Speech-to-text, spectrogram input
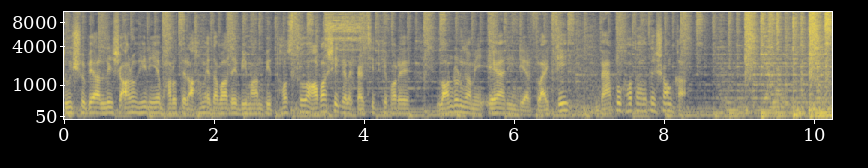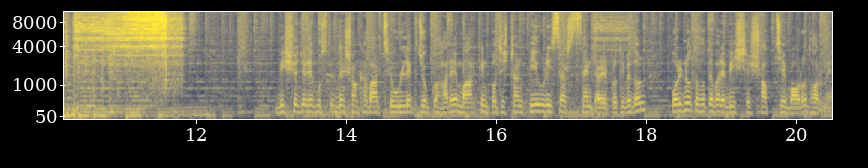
দুইশো বিয়াল্লিশ আরোহী নিয়ে ভারতের আহমেদাবাদে বিমান বিধ্বস্ত আবাসিক এলাকায় ছিটকে পড়ে লন্ডনগামী এয়ার ইন্ডিয়ার ফ্লাইটটি। ব্যাপক হতাহতের সংখ্যা। বিশ্বজুড়ে মুসলিমদের সংখ্যা বাড়ছে, উল্লেখযোগ্য হারে মার্কিন প্রতিষ্ঠান পিউ রিসার্চ সেন্টারের প্রতিবেদন পরিণত হতে পারে বিশ্বের সবচেয়ে বড় ধর্মে।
